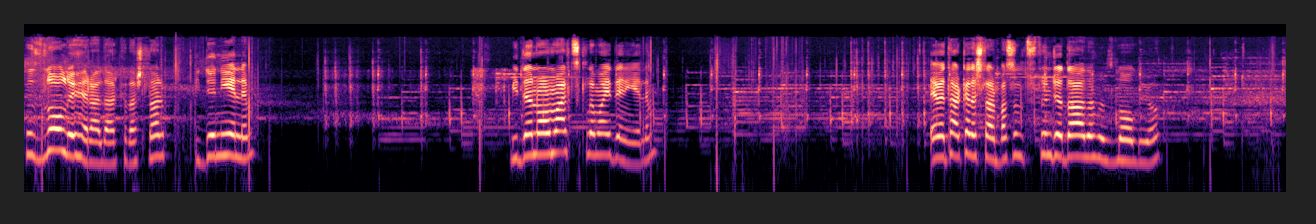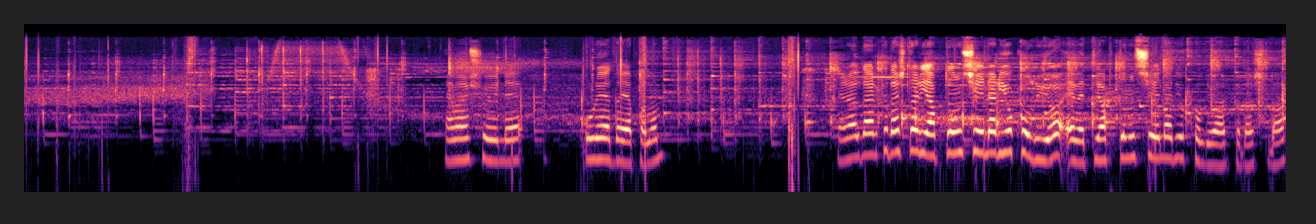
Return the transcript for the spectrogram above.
hızlı oluyor herhalde arkadaşlar. Bir deneyelim. Bir de normal tıklamayı deneyelim. Evet arkadaşlar basılı tutunca daha da hızlı oluyor. Hemen şöyle buraya da yapalım. Herhalde arkadaşlar yaptığımız şeyler yok oluyor. Evet yaptığımız şeyler yok oluyor arkadaşlar.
